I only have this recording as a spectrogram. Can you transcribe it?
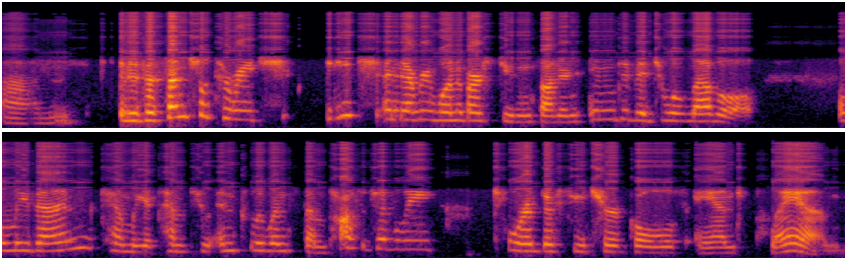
Um, it is essential to reach each and every one of our students on an individual level. Only then can we attempt to influence them positively toward their future goals and plans.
